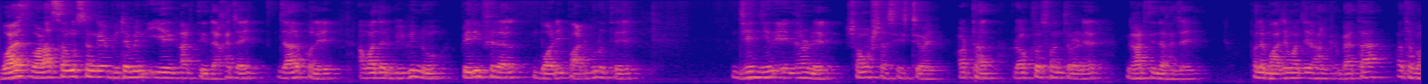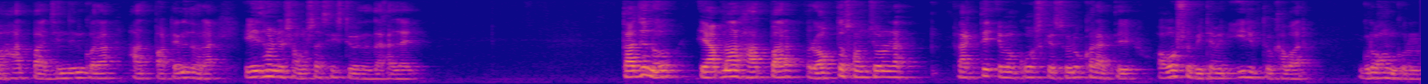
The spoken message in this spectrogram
বয়স বাড়ার সঙ্গে সঙ্গে ভিটামিন ই এর ঘাটতি দেখা যায়, যার ফলে আমাদের বিভিন্ন পেরিফেরাল বডি পার্টগুলোতে ঝিনঝিন এই ধরনের সমস্যার সৃষ্টি হয়, অর্থাৎ রক্ত সঞ্চালনের ঘাটতি দেখা যায়। ফলে মাঝে মাঝে হালকা ব্যথা অথবা হাত পা ঝিনঝিন করা, হাত পা টেনে ধরা এই ধরনের সমস্যার সৃষ্টি হতে দেখা যায়। তার জন্য এ আপনার হাত পার রক্ত সঞ্চালন রাখ- রাখতে এবং কোষকে সুরক্ষা রাখতে অবশ্যই ভিটামিন ই যুক্ত খাবার গ্রহণ করুন।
